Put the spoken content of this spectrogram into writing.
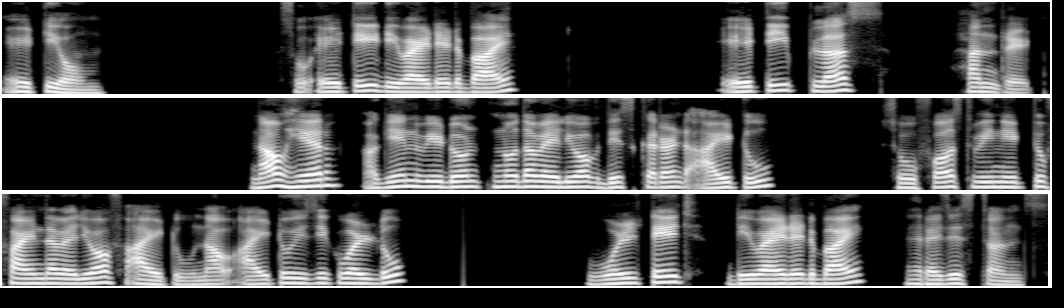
80 ohm. So 80 divided by 80 plus 100. Now here again we don't know the value of this current I2. So first we need to find the value of I2. Now I2 is equal to voltage divided by resistance.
